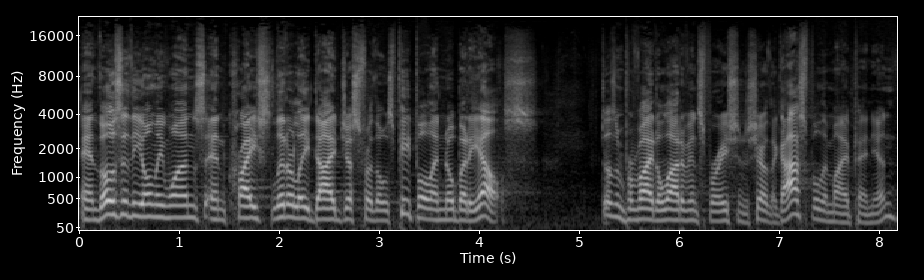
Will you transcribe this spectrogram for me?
and those are the only ones, and Christ literally died just for those people and nobody else. Doesn't provide a lot of inspiration to share the gospel, in my opinion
